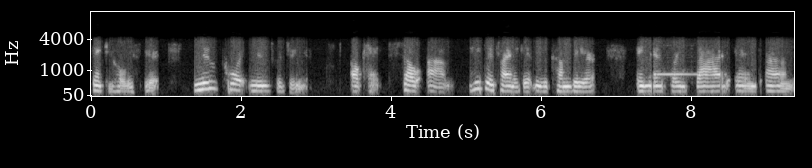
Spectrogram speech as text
Thank you, Holy Spirit. Newport News, Virginia. Okay. so um, he's been trying to get me to come there, amen, praise God, and um,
